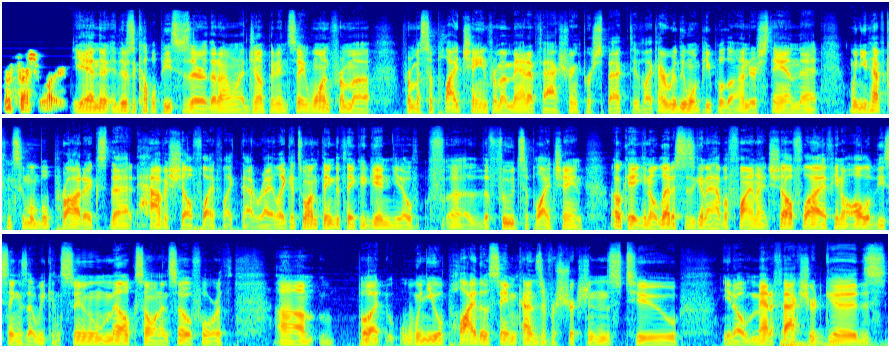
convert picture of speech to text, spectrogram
for freshwater. Yeah, and there, there's a couple pieces there that I want to jump in and say. One from a from a supply chain, from a manufacturing perspective, like I really want people to understand that when you have consumable products that have a shelf life like that, right? Like it's one thing to think again, you know, f- uh, the food supply chain. Okay, you know, lettuce is going to have a finite shelf life. You know, all of these things that we consume, milk, so on and so forth. Um, but when you apply those same kinds of restrictions to you know manufactured goods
